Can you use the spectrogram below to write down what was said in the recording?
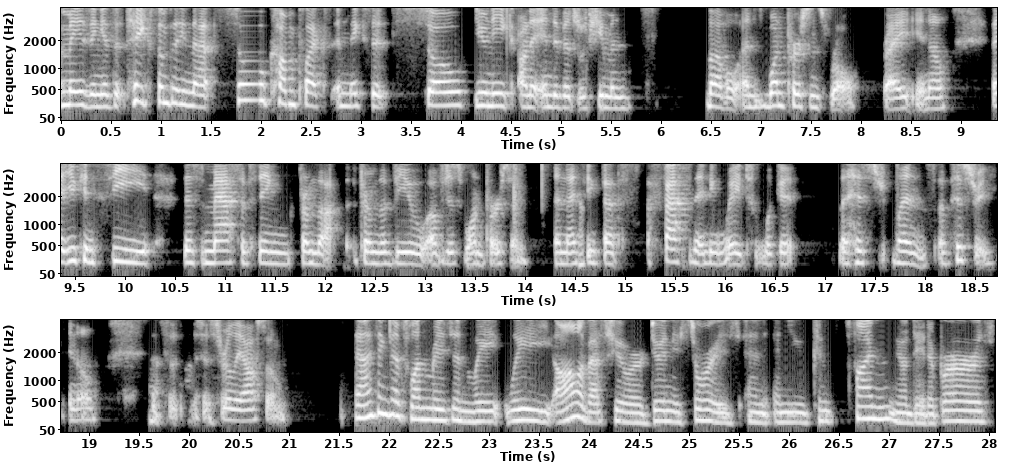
amazing is it takes something that's so complex and makes it so unique on an individual human's level and one person's role right you know that you can see this massive thing from the from the view of just one person and i think that's a fascinating way to look at the history lens of history you know? It's, it's just really awesome. Yeah, I think that's one reason we we all of us who are doing these stories and and you can find you know date of birth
